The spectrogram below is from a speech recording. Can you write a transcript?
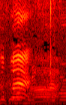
the back.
